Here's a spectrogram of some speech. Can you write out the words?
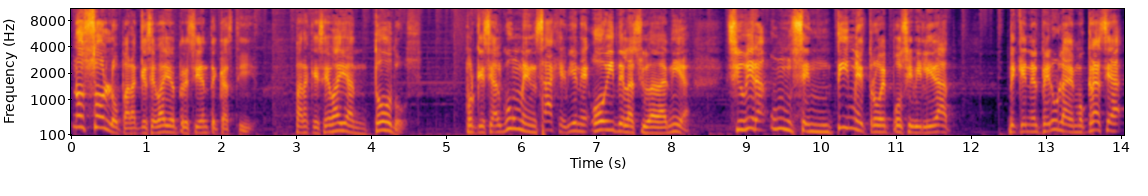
no solo para que se vaya el presidente Castillo, para que se vayan todos. Porque si algún mensaje viene hoy de la ciudadanía, si hubiera un centímetro de posibilidad de que en el Perú la democracia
